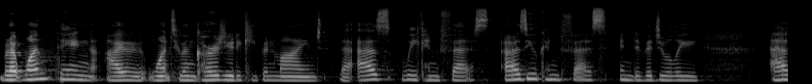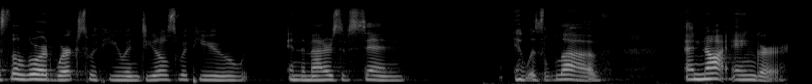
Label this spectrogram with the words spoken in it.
But one thing I want to encourage you to keep in mind that as we confess, as you confess individually, as the Lord works with you and deals with you in the matters of sin, it was love and not anger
